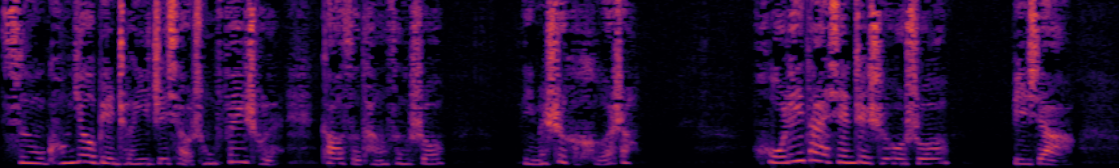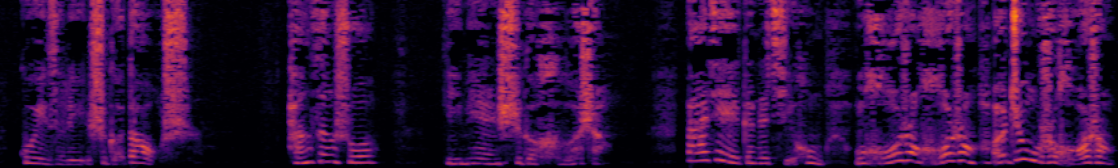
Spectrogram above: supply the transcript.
孙悟空又变成一只小虫飞出来，告诉唐僧说：“里面是个和尚。”虎力大仙这时候说：“陛下，柜子里是个道士。”唐僧说：“里面是个和尚。”八戒也跟着起哄：“我和尚，和尚啊，就是和尚！”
